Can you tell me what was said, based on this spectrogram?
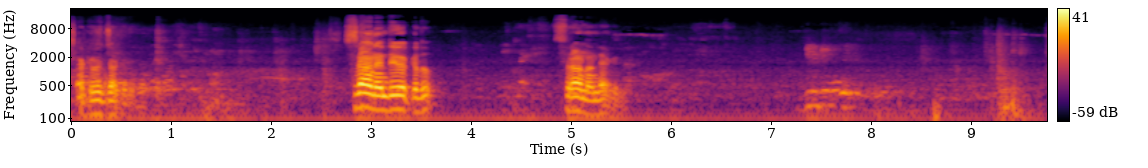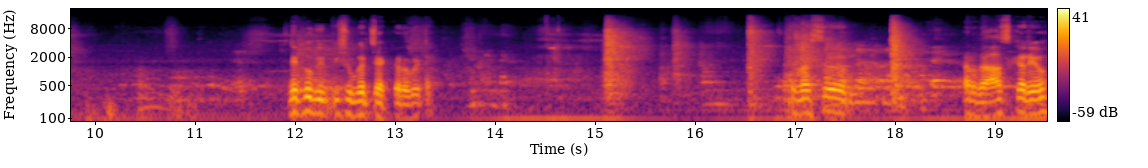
ਚੱਕ ਲਓ ਚੱਕ ਸਰਾਣੇ ਦਿਓ ਇੱਕ ਦੋ। ਸਰਾਣਾ ਲੈ ਕੇ। ਦੇਖੋ ਬੀਪੀ ਸ਼ੂਗਰ ਚੈੱਕ ਕਰੋ ਬੇਟਾ। ਤੇ ਬਸ ਅਰਦਾਸ ਕਰਿਓ,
